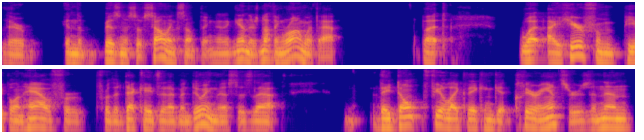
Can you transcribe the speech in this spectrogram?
they're in the business of selling something. And again, there's nothing wrong with that. But what I hear from people and have for for the decades that I've been doing this is that they don't feel like they can get clear answers. And then,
